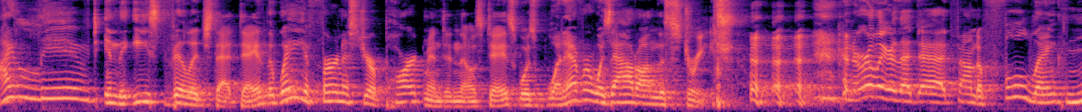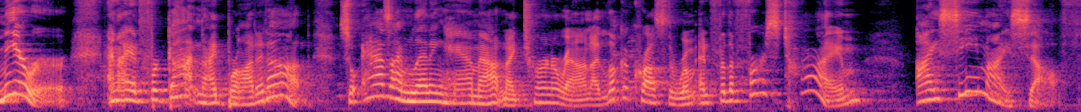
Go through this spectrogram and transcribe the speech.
I lived in the East Village that day, and the way you furnished your apartment in those days was whatever was out on the street. and earlier that day, I'd found a full length mirror, and I had forgotten I'd brought it up. So as I'm letting Ham out and I turn around, I look across the room, and for the first time, I see myself.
